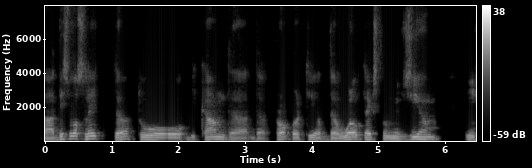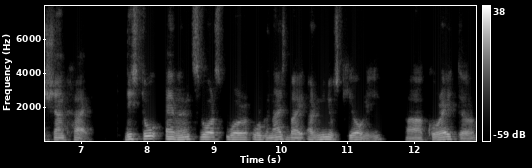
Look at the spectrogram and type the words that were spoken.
Uh, this was later to become the, the property of the World Expo Museum in Shanghai. These two events was, were organized by Arminio Sciolli, a curator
